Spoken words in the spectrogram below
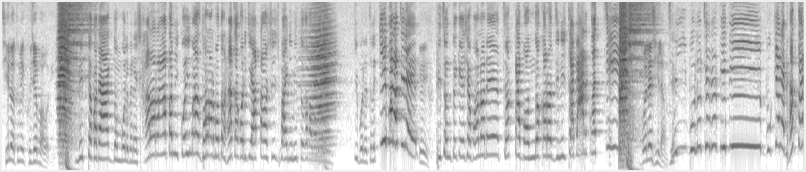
ছিল তুমি খুঁজে পাওনি। মিথ্যে কথা একদম বলবে না। সারা রাত আমি কই মাছ ধরার মতন হাঁচা করেছি একটাও শীষ পাইনি মিথ্যে কথা বলবে না। কি বলেছিলে? কি বলেছিলে? পিছন থেকে এসে বলো রে চোখটা বন্ধ করো জিনিসটা বার করছি। বলেছিলাম। যেই বলেছে রে দিদি বুকের ভেতর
